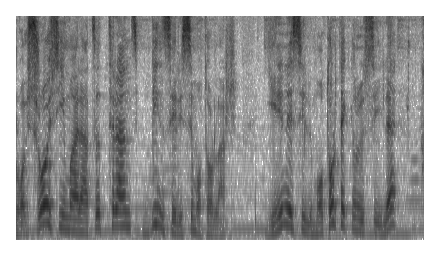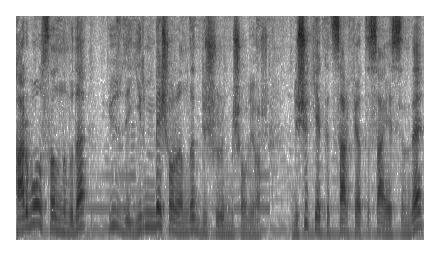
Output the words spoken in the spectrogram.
Rolls-Royce imalatı Trent 1000 serisi motorlar. Yeni nesil motor teknolojisiyle karbon salınımı da %25 oranında düşürülmüş oluyor. Düşük yakıt sarfiyatı sayesinde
